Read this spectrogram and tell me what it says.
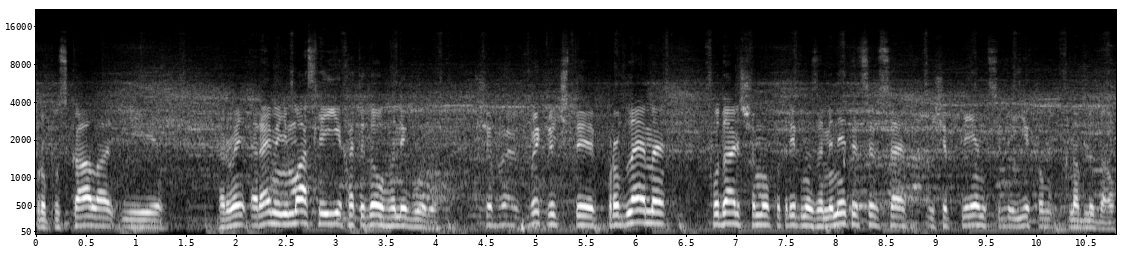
пропускала і ремінь у маслі їхати довго не буде. Щоб виключити проблеми в подальшому, потрібно замінити це все і щоб клієнт собі їхав, наблюдав.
